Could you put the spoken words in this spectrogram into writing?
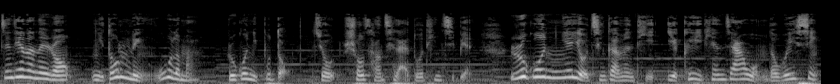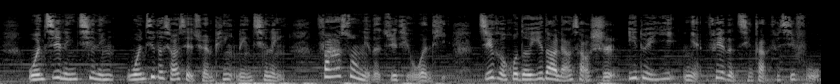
今天的内容你都领悟了吗？如果你不懂，就收藏起来多听几遍。如果你也有情感问题，也可以添加我们的微信文姬零七零，文姬的小写全拼零七零，发送你的具体问题，即可获得一到两小时一对一免费的情感分析服务。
